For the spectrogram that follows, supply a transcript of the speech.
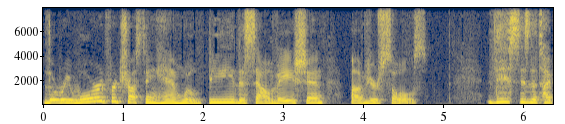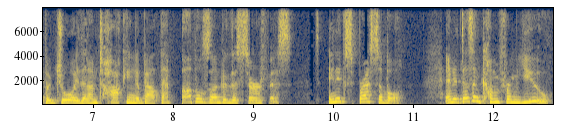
The reward for trusting him will be the salvation of your souls. This is the type of joy that I'm talking about that bubbles under the surface. It's inexpressible. And it doesn't come from you.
